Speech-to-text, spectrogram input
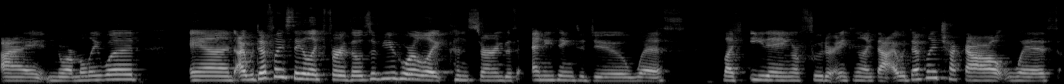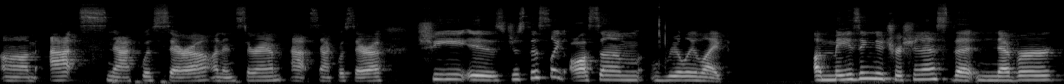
I normally would and I would definitely say, like, for those of you who are like concerned with anything to do with like eating or food or anything like that, I would definitely check out with um, at Snack with Sarah on Instagram, at Snack with Sarah. She is just this like awesome, really like amazing nutritionist that never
